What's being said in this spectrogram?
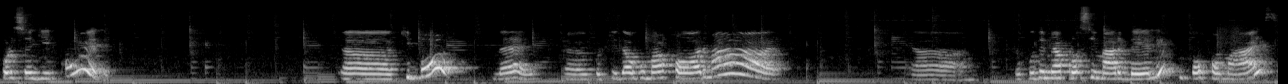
por seguir com ele. Uh, que bom, né? Uh, porque de alguma forma uh, eu pude me aproximar dele um pouco mais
